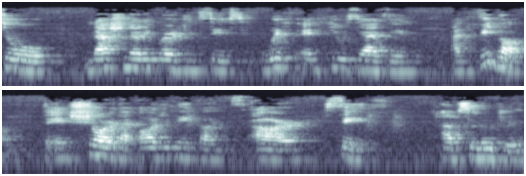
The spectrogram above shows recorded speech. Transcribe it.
to national emergencies with enthusiasm and vigor to ensure that all Jamaicans are safe. Absolutely.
